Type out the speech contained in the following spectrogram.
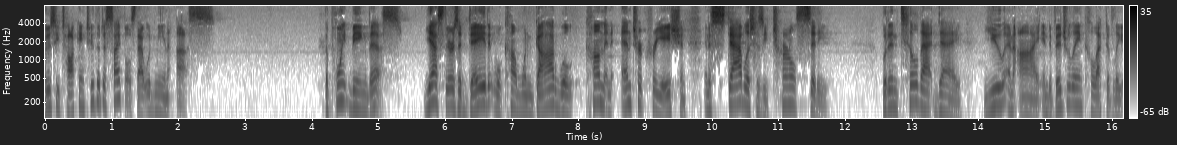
Who's he talking to? The disciples. That would mean us. The point being this yes, there's a day that will come when God will come and enter creation and establish his eternal city. But until that day, you and I, individually and collectively,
